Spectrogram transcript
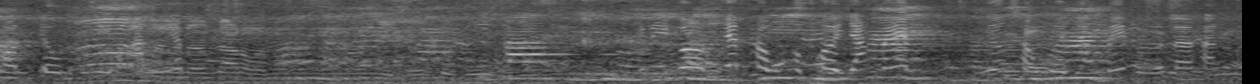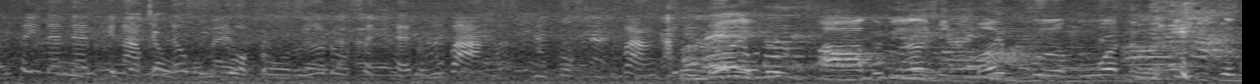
con chồng dạ, cái gì mà ăn nhé cái gì con biết không không hơi trắng mép nhưng xong hơi trắng mép là hắn thấy đen đen khi nào đâu cũng buộc đồ rửa đồ sạch sẽ đúng vàng vàng cái gì đấy à quý vị ơi mình mới vừa mua nửa ký gừng.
